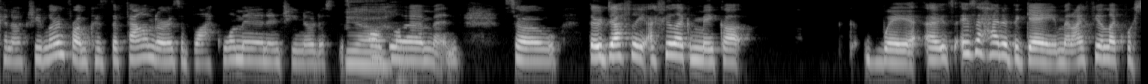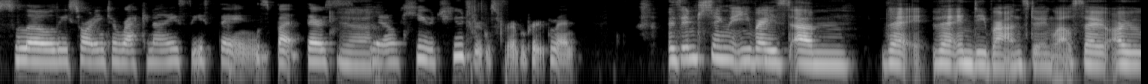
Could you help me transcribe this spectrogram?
can actually learn from because the founder is a black woman and she noticed this yeah. problem and so they're definitely i feel like makeup way uh, is, is ahead of the game and i feel like we're slowly starting to recognize these things but there's yeah. you know huge huge rooms for improvement it's interesting that you raised um the the indie brands doing well so i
